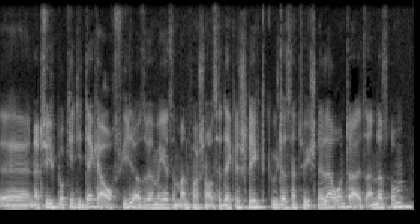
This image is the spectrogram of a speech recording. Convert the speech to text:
Äh, natürlich blockiert die Decke auch viel. Also wenn man jetzt am Anfang schon aus der Decke schlägt, kühlt das natürlich schneller runter als andersrum.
